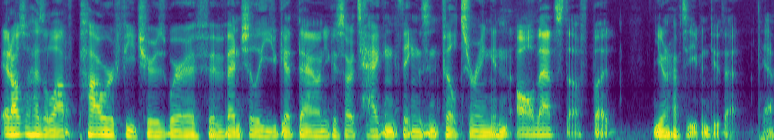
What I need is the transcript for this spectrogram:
it also has a lot of power features where if eventually you get down, you can start tagging things and filtering and all that stuff, but you don't have to even do that. Yeah.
